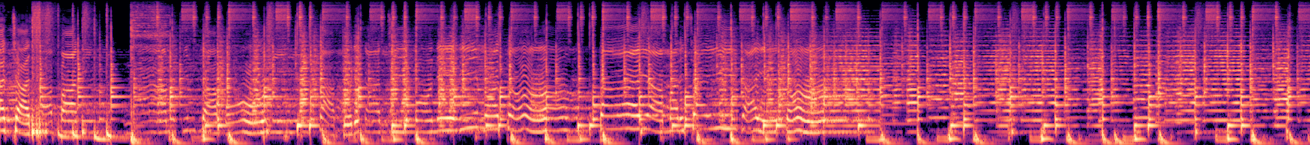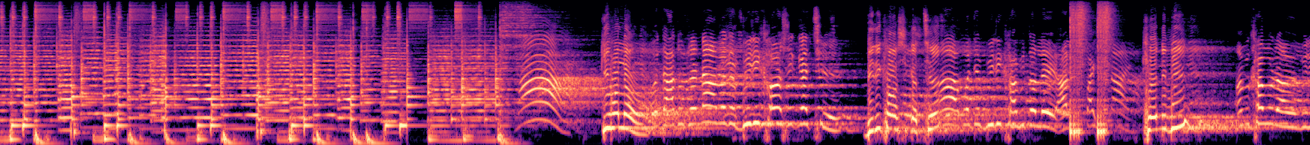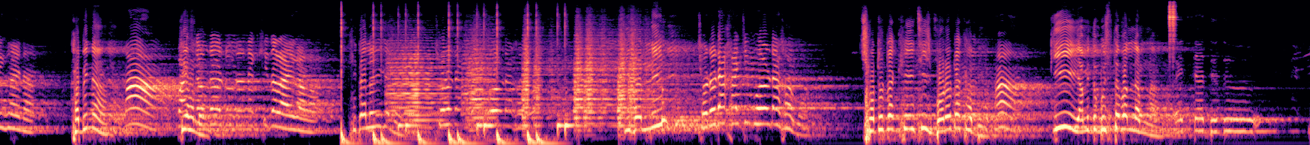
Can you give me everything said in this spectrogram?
হাজার। কাপড় বিড়ি খাওয়া শিখাচ্ছে? হ্যাঁ বলছে বিড়ি খাবি তোলে আর পয়সা নাই। খেয়ে নিবি? আমি খাব না আমি বিড়ি খাই না। খাবি না? কি পয়সা হলো? উঠে উঠে না খিদে লাগে গেল খিদা লেগে গেল? ছোটটা খাচ্ছি বড়টা খাব। কি বললি? ছোটটা খাচ্ছি বড়টা খাব। ছোটটা খেয়েছিস বড়টা খাবি? হ্যাঁ। কি? আমি তো বুঝতে পারলাম না। ওই তো দুদু।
